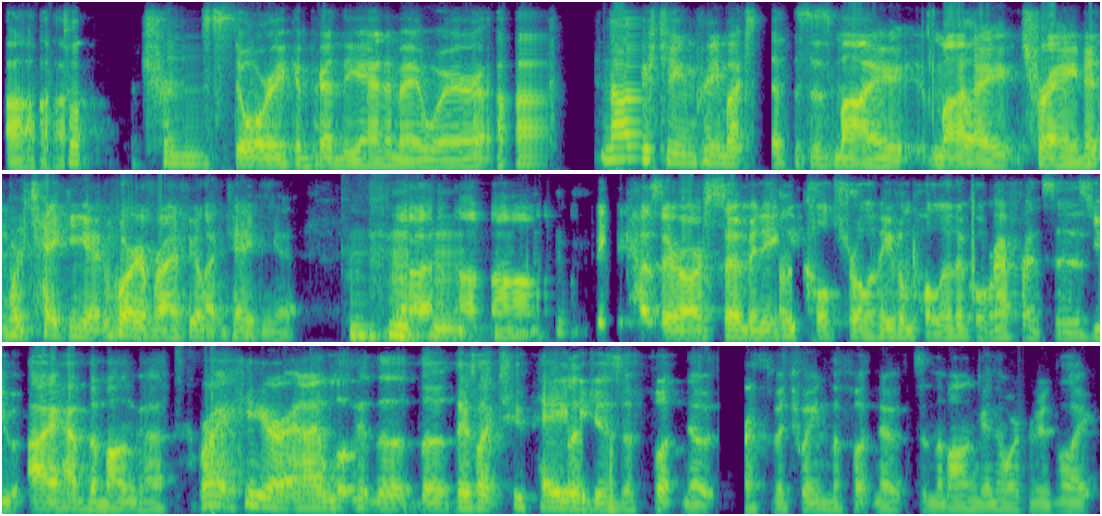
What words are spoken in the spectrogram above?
uh, trend story compared to the anime, where uh, Nabeshin pretty much said, "This is my my train, and we're taking it wherever I feel like taking it." but um, because there are so many cultural and even political references, you I have the manga right here, and I looked at the, the there's like two pages of footnotes between the footnotes and the manga in order to like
